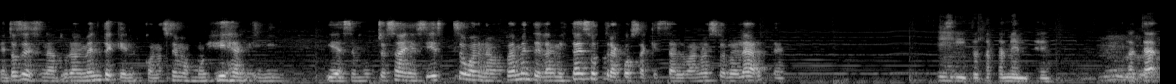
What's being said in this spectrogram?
Entonces, naturalmente que nos conocemos muy bien y, y hace muchos años. Y eso, bueno, realmente la amistad es otra cosa que salva, no es solo el arte. Sí, totalmente. Acá,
